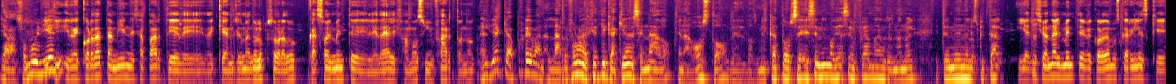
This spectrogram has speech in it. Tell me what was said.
Y avanzó muy bien. Y, y recordar también esa parte de, que Andrés Manuel López Obrador casualmente le da el famoso infarto, ¿no? El día que aprueban la reforma energética aquí en el Senado, en agosto del 2014, ese mismo día se enferma Andrés Manuel y termina en el hospital. Y adicionalmente recordemos, Carriles, que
